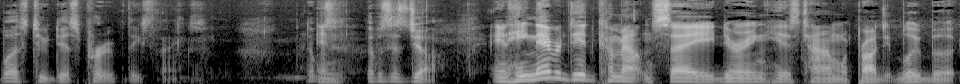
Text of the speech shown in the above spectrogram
was to disprove these things. That was that was his job. And he never did come out and say during his time with Project Blue Book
